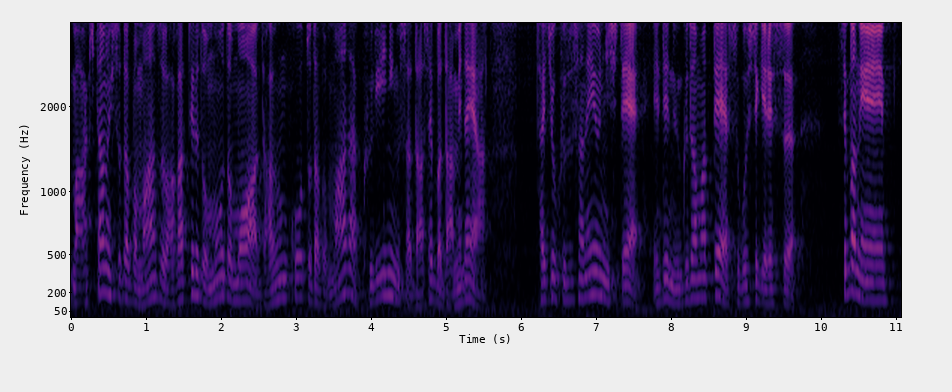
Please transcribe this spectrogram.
まあ秋田の人だばまず分かってると思うともダウンコートだばまだクリーニングさ出せばダメだや。体調崩さねえようにして絵でぬくだまって過ごしてけれっす。せばねー。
